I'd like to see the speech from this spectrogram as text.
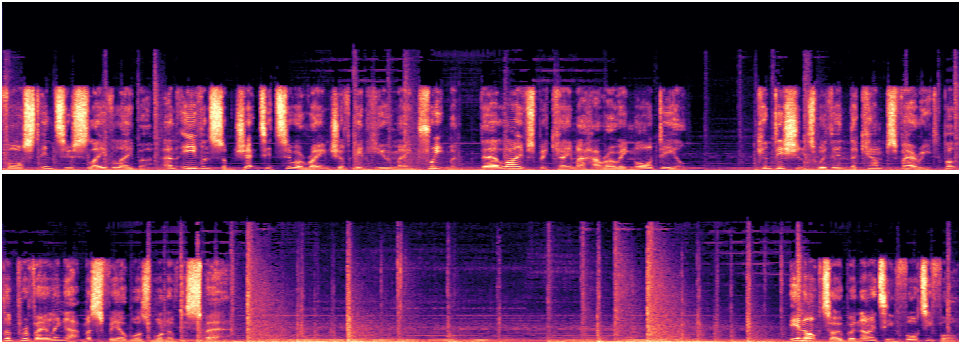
Forced into slave labor and even subjected to a range of inhumane treatment, their lives became a harrowing ordeal. Conditions within the camps varied, but the prevailing atmosphere was one of despair. In October 1944,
